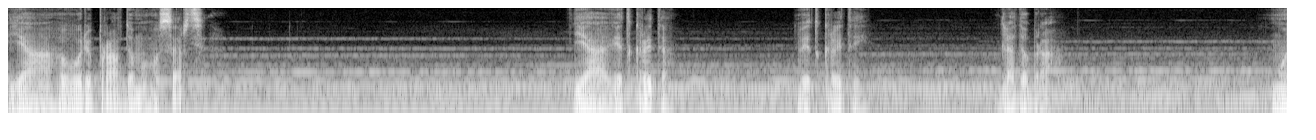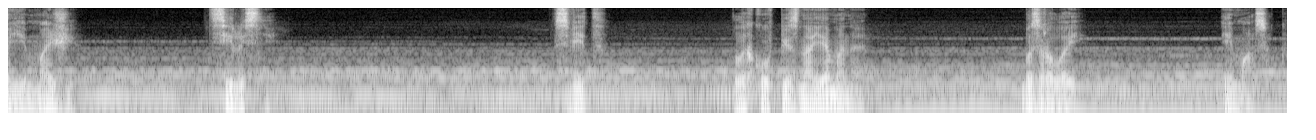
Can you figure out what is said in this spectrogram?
Я говорю правду мого серця. Я відкрита, відкритий для добра. Мої межі цілісні. Світ легко впізнає мене без ролей і масок.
